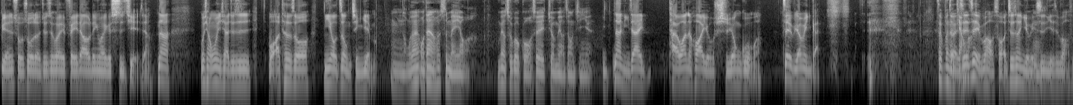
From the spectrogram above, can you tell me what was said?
别人所说的，就是会飞到另外一个世界这样。那我想问一下，就是瓦特说，你有这种经验吗？嗯，我当我当然会是没有啊，我没有出过国，所以就没有这种经验。那你在台湾的话有使用过吗？这也比较敏感，这不能，讲嘛。这这也不好说，就算有也是、也是不好说。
